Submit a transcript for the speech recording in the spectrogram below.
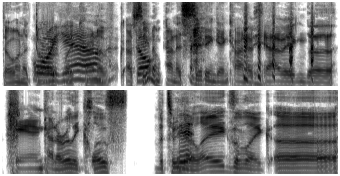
throwing a dart, well, yeah, like kind of. I've don't. seen them kind of sitting and kind of having the can kind of really close between their legs. I'm like, uh.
